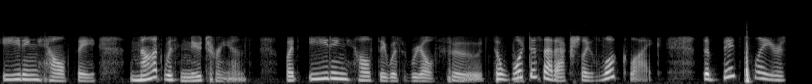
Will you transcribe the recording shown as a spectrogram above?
eating healthy, not with nutrients, but eating healthy with real food. So, what does that actually look like? The big players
